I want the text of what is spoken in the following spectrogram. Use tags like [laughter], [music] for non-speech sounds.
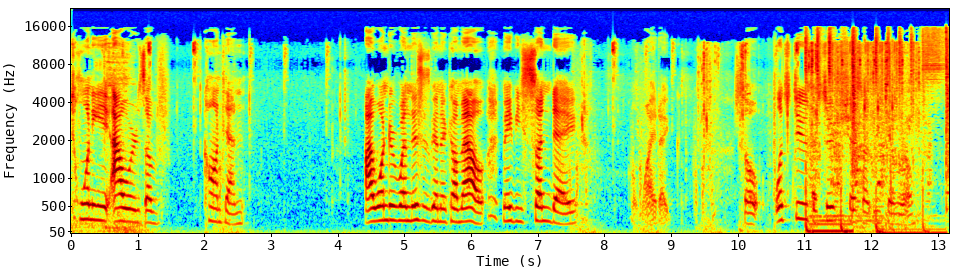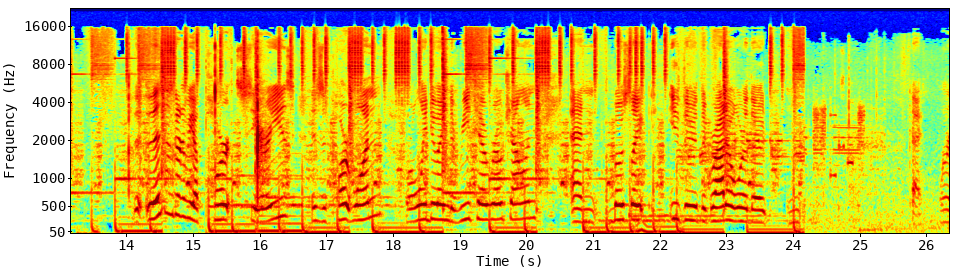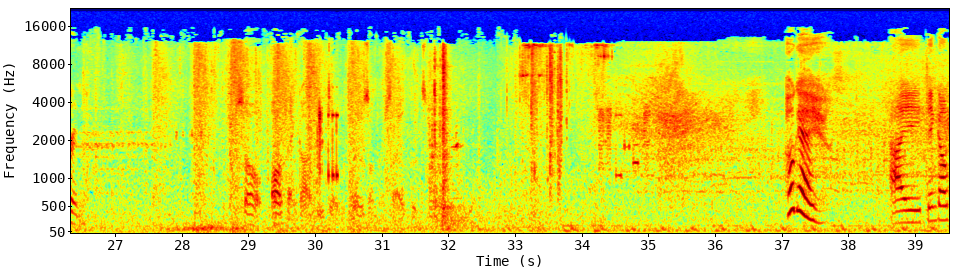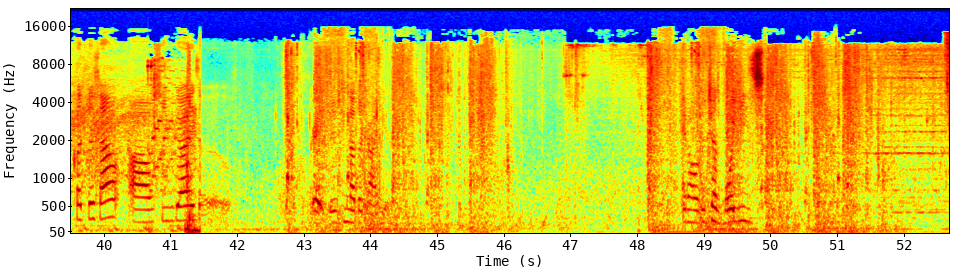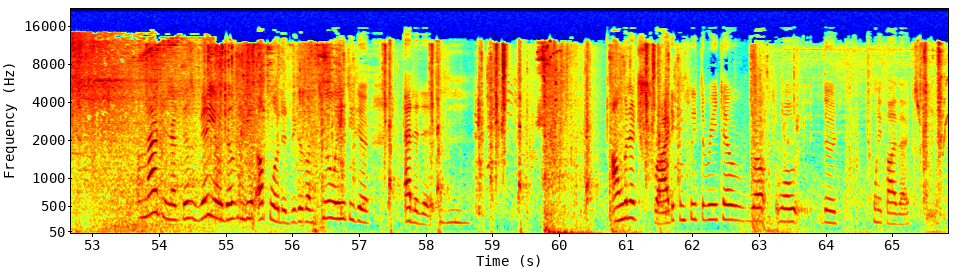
20 hours of content. I wonder when this is gonna come out. Maybe Sunday. Oh, why did I? So let's do the search chest at retail row. This is gonna be a part series. This is part one. We're only doing the retail row challenge and mostly either the grotto or the. Okay, we're in. So, oh thank God, retail rows on our side. Let's go. Okay. I think I'll cut this out. I'll see you guys. Great, there's another guy here. Get all the chest, boys. Imagine if this video doesn't get uploaded because I'm too lazy to edit it. [laughs] I'm gonna try to complete the retail, well, the 25 XP.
